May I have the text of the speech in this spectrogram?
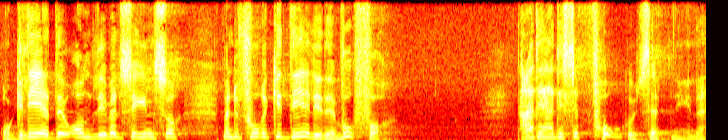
og glede og åndelige velsignelser, men du får ikke del i det. Hvorfor? Nei, det er disse forutsetningene.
